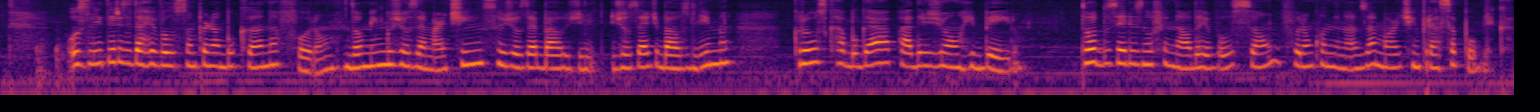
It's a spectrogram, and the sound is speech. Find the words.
Os líderes da Revolução Pernambucana foram Domingos José Martins, José, de, José de Barros Lima, Cruz Cabugá, Padre João Ribeiro. Todos eles, no final da Revolução, foram condenados à morte em praça pública.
